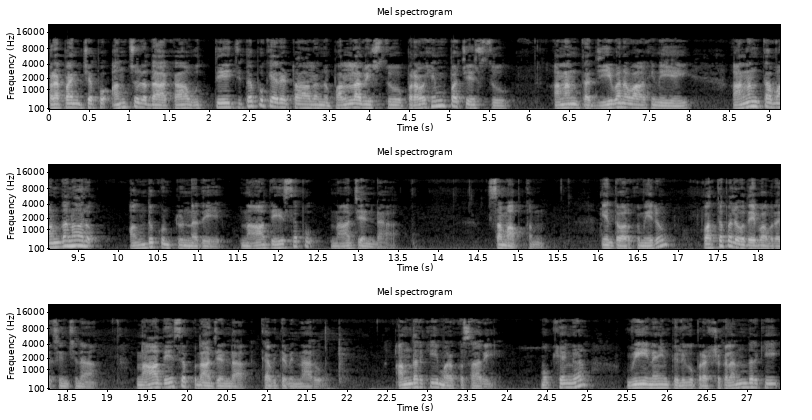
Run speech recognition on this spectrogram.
ప్రపంచపు అంచుల దాకా ఉత్తేజితపు కెరటాలను పల్లవిస్తూ ప్రవహింపచేస్తూ అనంత జీవనవాహిని అయి అనంత వందనాలు అందుకుంటున్నదే నా దేశపు నా జెండా. సమాప్తం. ఇంతవరకు మీరు కొత్తపల్లి ఉదయబాబు రచించిన నా దేశపు నా జెండా కవిత విన్నారు. అందరికీ మరొకసారి. ముఖ్యంగా వి నైన్ తెలుగు ప్రేక్షకులందరికీ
